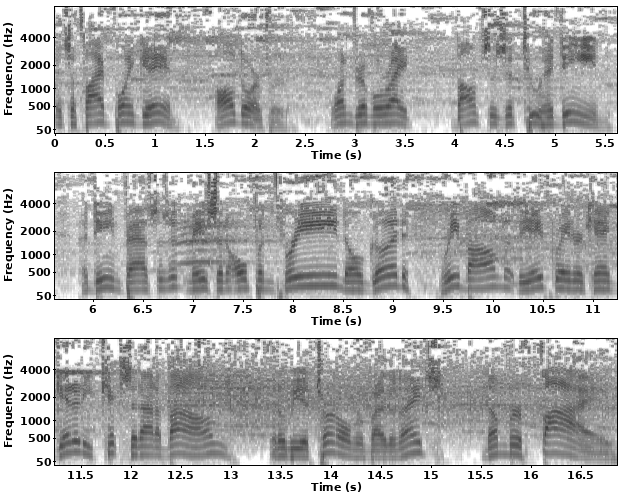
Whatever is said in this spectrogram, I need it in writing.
it's a five point game. Aldorfer, one dribble right, bounces it to Hadeen. Hadeen passes it. Mason open three. No good. Rebound. The eighth grader can't get it. He kicks it out of bounds. It'll be a turnover by the Knights. Number five.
